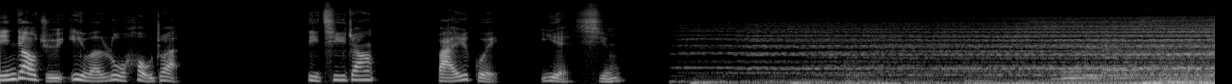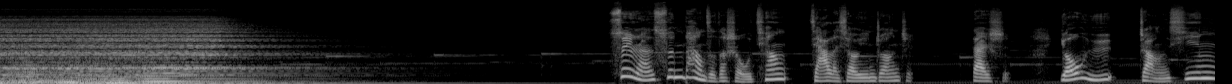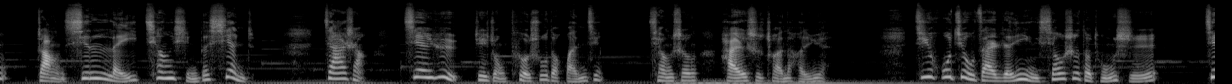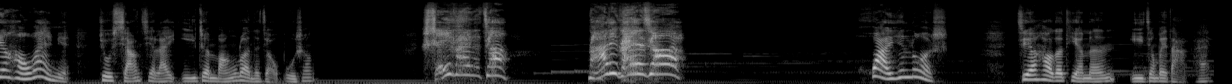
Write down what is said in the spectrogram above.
民调局异闻录后传第七章：百鬼夜行。虽然孙胖子的手枪加了消音装置，但是由于掌心掌心雷枪型的限制，加上监狱这种特殊的环境，枪声还是传得很远。几乎就在人影消失的同时，监号外面就响起来一阵忙乱的脚步声。谁开的枪？哪里开的枪啊？话音落时。监号的铁门已经被打开，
